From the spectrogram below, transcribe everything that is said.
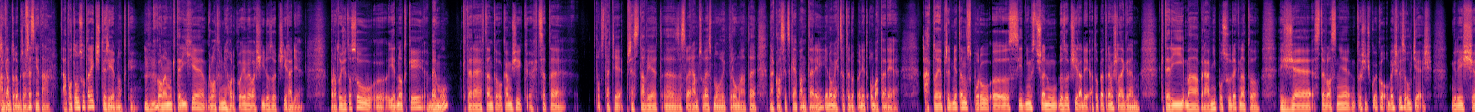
Říkám ano, to dobře. Přesně tak. A potom jsou tady čtyři jednotky, mm-hmm. kolem kterých je relativně horko i ve vaší dozorčí radě, protože to jsou eh, jednotky BEMu, které v tento okamžik chcete v podstatě přestavět eh, ze své rámcové smlouvy, kterou máte na klasické Pantery, jenom je chcete doplnit o baterie. A to je předmětem sporu eh, s jedním z členů dozorčí rady, a to Petrem Šlégrem, který má právní posudek na to, že jste vlastně trošičku jako obešli soutěž, když eh,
